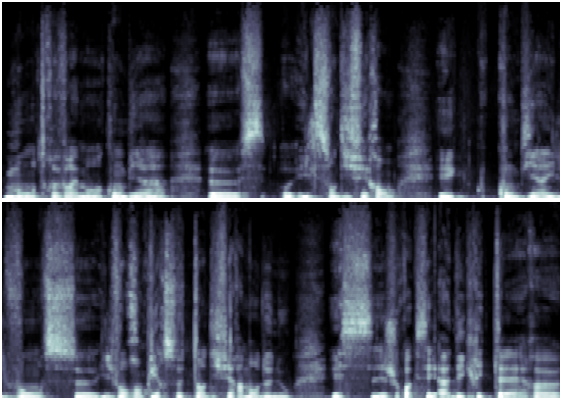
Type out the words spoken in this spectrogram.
montre vraiment combien euh, ils sont différents combien ils vont, ils vont remplir ce temps différemment de nous. Et je crois que c'est un des critères euh,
